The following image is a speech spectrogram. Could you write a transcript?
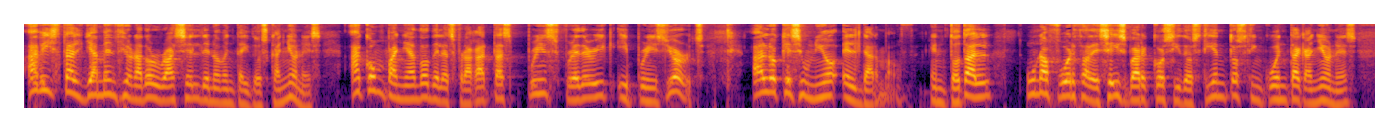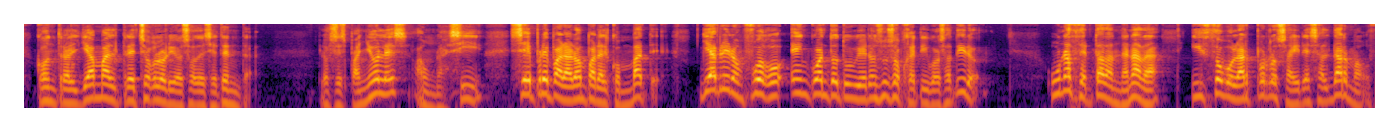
avista al ya mencionado Russell de 92 cañones, acompañado de las fragatas Prince Frederick y Prince George, a lo que se unió el Dartmouth. En total, una fuerza de seis barcos y 250 cañones contra el ya maltrecho glorioso de 70. Los españoles, aún así, se prepararon para el combate y abrieron fuego en cuanto tuvieron sus objetivos a tiro. Una acertada andanada hizo volar por los aires al Dartmouth,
